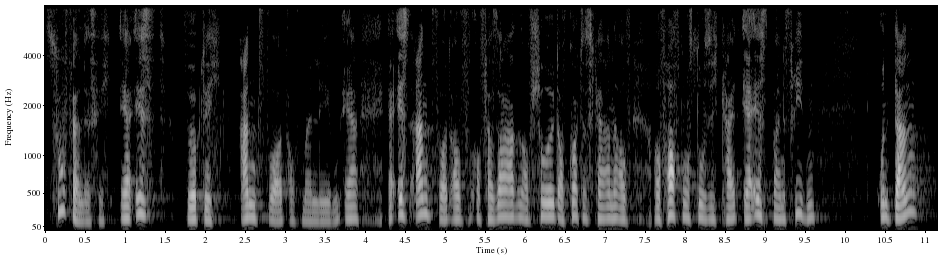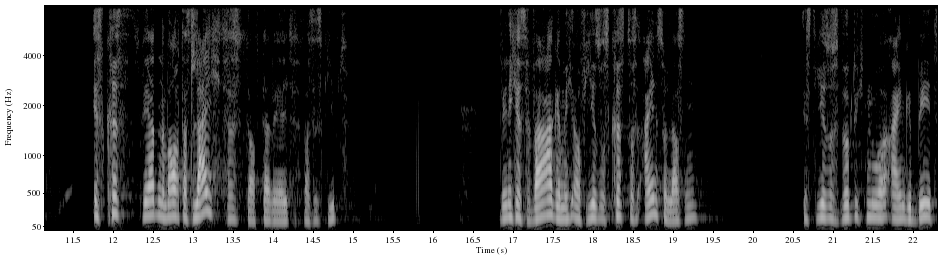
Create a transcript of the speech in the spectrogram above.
zuverlässig. Er ist wirklich Antwort auf mein Leben. Er, er ist Antwort auf, auf Versagen, auf Schuld, auf Gottesferne, auf, auf Hoffnungslosigkeit. Er ist mein Frieden. Und dann ist Christwerden aber auch das Leichteste auf der Welt, was es gibt wenn ich es wage, mich auf Jesus Christus einzulassen, ist Jesus wirklich nur ein Gebet,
